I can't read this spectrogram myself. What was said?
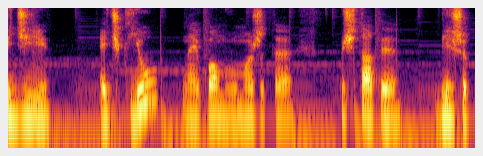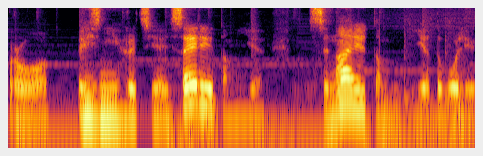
PGHQ, на якому ви можете почитати більше про різні ігри цієї серії. Там є сценарій, там є доволі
